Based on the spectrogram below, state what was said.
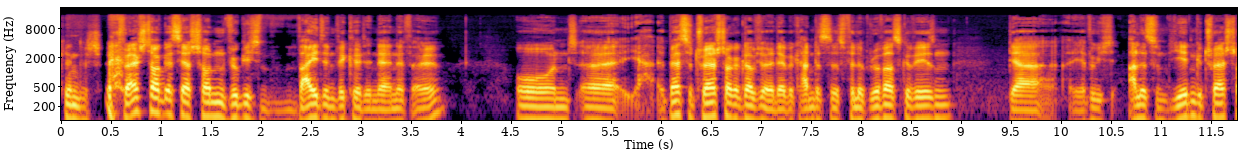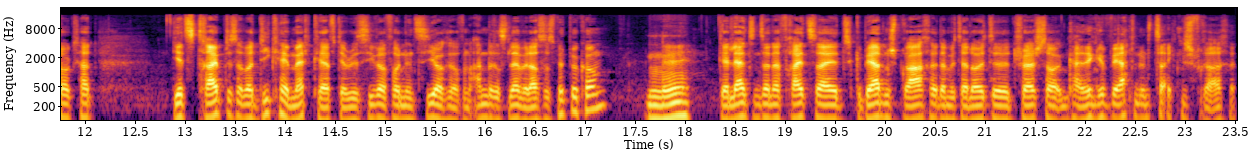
kindisch. Trash Talk ist ja schon wirklich weit entwickelt in der NFL. Und äh, ja, der beste Trash Talker, glaube ich, oder der bekannteste ist Philip Rivers gewesen, der ja wirklich alles und jeden getrash talkt hat. Jetzt treibt es aber DK Metcalf, der Receiver von den Seahawks, auf ein anderes Level. Hast du es mitbekommen? Nee. der lernt in seiner Freizeit Gebärdensprache, damit der Leute trash talken kann in Gebärden- und Zeichensprache.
